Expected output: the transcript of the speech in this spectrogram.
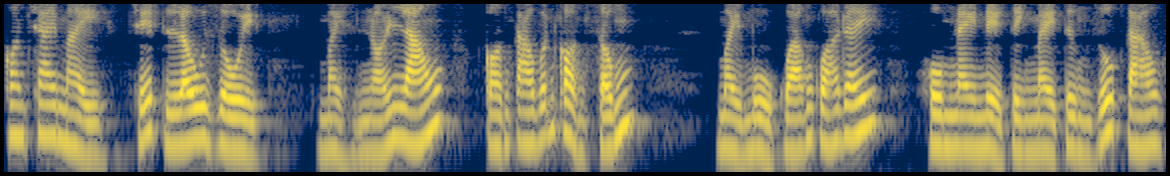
Con trai mày chết lâu rồi, mày nói láo, con tao vẫn còn sống. Mày mù quáng quá đấy, hôm nay nể tình mày từng giúp tao,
